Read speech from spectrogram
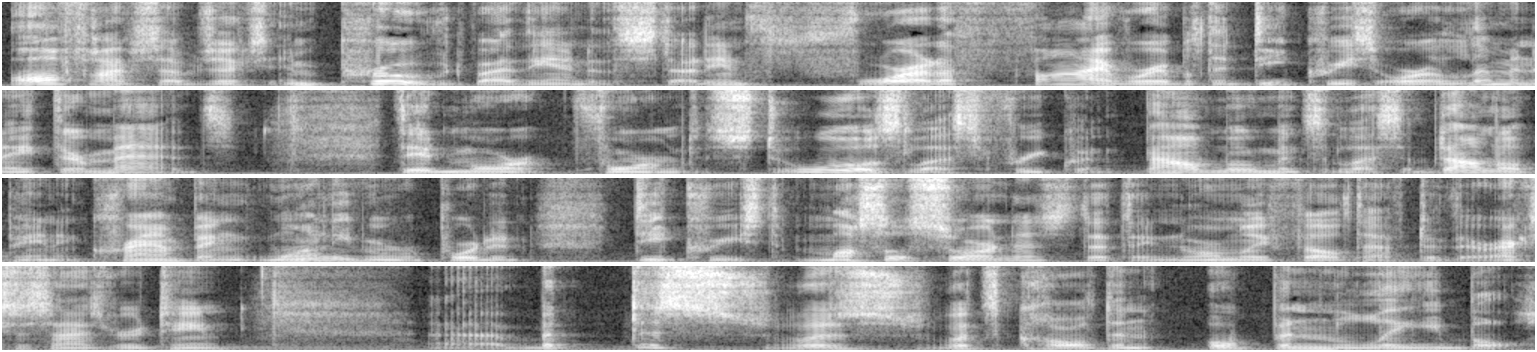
all five subjects improved by the end of the study, and four out of five were able to decrease or eliminate their meds. They had more formed stools, less frequent bowel movements, less abdominal pain and cramping. One even reported decreased muscle soreness that they normally felt after their exercise routine. Uh, but this was what's called an open-label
